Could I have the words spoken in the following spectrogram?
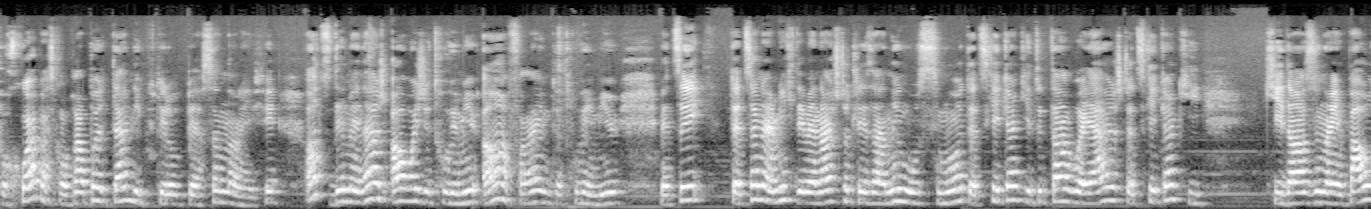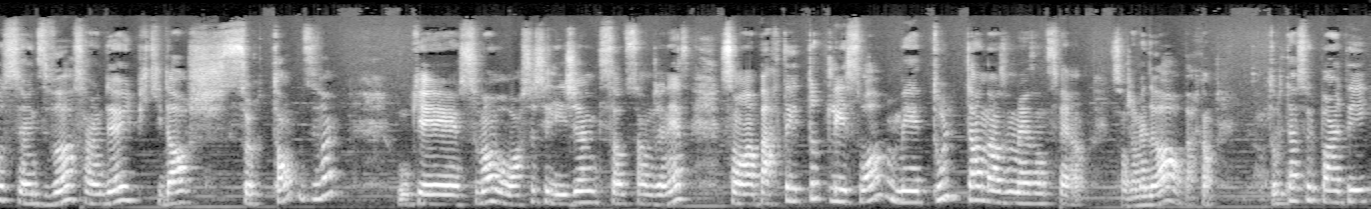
pourquoi? Parce qu'on prend pas le temps d'écouter l'autre personne dans les faits. Ah, tu déménages? Ah ouais, j'ai trouvé mieux. Ah, enfin, t'as trouvé mieux. Mais tu sais, t'as-tu un ami qui déménage toutes les années ou six mois? T'as-tu quelqu'un qui est tout le temps en voyage? T'as-tu quelqu'un qui, qui est dans une impasse, un divorce, un deuil, puis qui dort sur ton divan? Ou que souvent on va voir ça chez les jeunes qui sortent du centre jeunesse, sont en party tous les soirs, mais tout le temps dans une maison différente. Ils sont jamais dehors par contre. Ils sont tout le temps sur le party,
